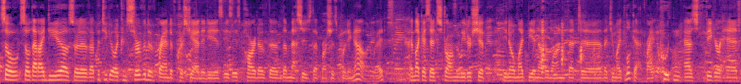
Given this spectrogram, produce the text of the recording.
So, so that idea of sort of a particular conservative brand of Christianity is, is, is part of the, the message that Russia's putting out, right? And like I said, strong leadership, you know, might be another one that uh, that you might look at, right? Putin as figurehead,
